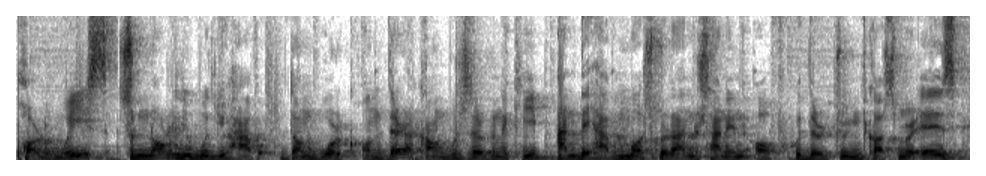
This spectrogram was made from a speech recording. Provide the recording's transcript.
part ways. So not only will you have done work on their account, which they're gonna keep, and they have much better understanding of who their dream customer is,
